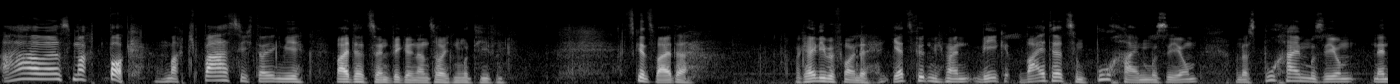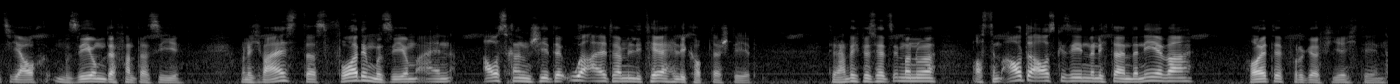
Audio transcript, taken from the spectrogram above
Aber es macht Bock, macht Spaß, sich da irgendwie weiterzuentwickeln an solchen Motiven. Jetzt geht's weiter. Okay, liebe Freunde, jetzt führt mich mein Weg weiter zum Buchheim Museum. Und das Buchheim Museum nennt sich auch Museum der Fantasie. Und ich weiß, dass vor dem Museum ein ausrangierter uralter Militärhelikopter steht. Den habe ich bis jetzt immer nur aus dem Auto aus gesehen, wenn ich da in der Nähe war. Heute fotografiere ich den.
